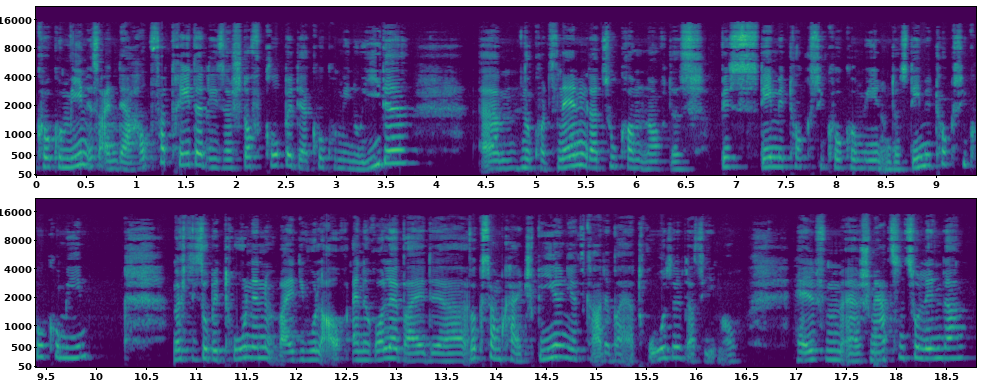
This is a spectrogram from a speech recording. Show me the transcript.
Kurkumin ist einer der Hauptvertreter dieser Stoffgruppe der Kurkuminoide. Ähm, nur kurz nennen. Dazu kommt noch das Bis-Demetoxikurkumin und das Demetoxikurkumin. Möchte ich so betonen, weil die wohl auch eine Rolle bei der Wirksamkeit spielen, jetzt gerade bei Arthrose, dass sie eben auch helfen, äh, Schmerzen zu lindern.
